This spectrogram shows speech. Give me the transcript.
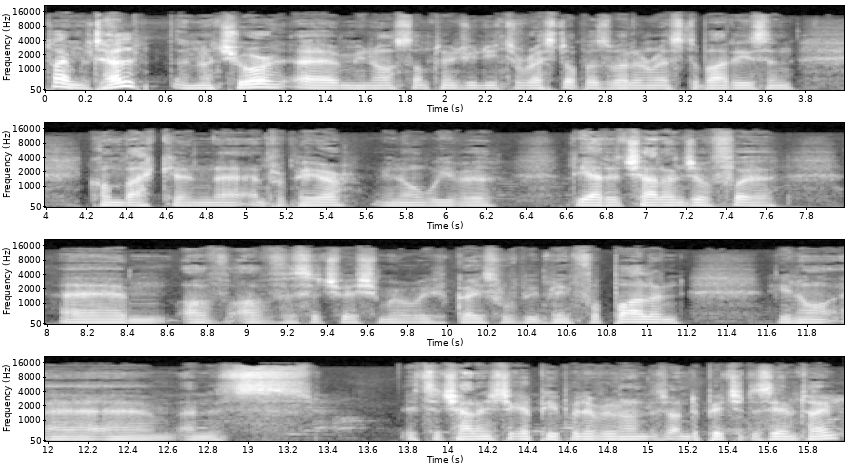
Time will tell. I'm not sure. Um, you know, sometimes you need to rest up as well and rest the bodies and come back and uh, and prepare. You know, we've a, the added challenge of uh, um, of of a situation where we've guys who've been playing football and you know, uh, um, and it's it's a challenge to get people everyone on the, on the pitch at the same time.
